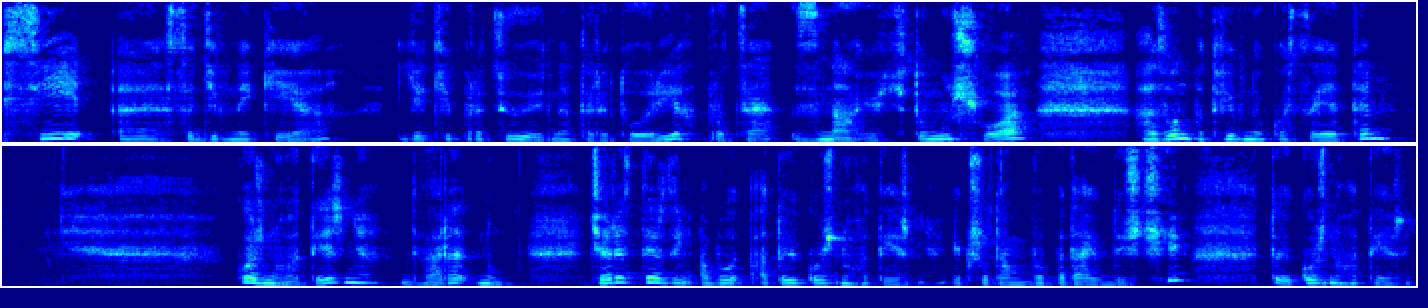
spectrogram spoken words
Всі садівники, які працюють на територіях, про це знають, тому що газон потрібно косити кожного тижня, два, ну, через тиждень, або а то й кожного тижня. Якщо там випадають дощі, то і кожного тижня.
